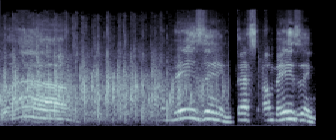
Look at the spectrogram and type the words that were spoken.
Wow. Amazing. That's amazing.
